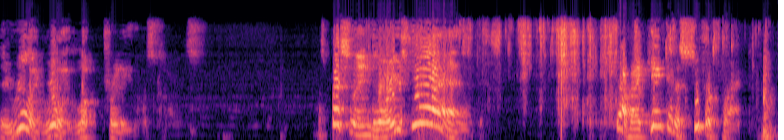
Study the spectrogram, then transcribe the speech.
They really, really look pretty, those cards. Especially in Glorious Red. Yeah, but I can't get a super fractor.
